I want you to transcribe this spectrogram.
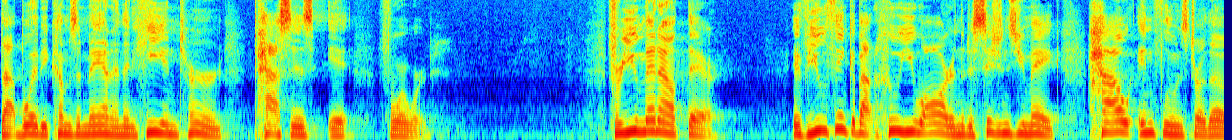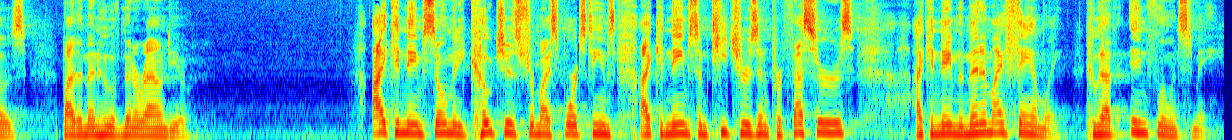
That boy becomes a man, and then he in turn passes it forward. For you men out there, if you think about who you are and the decisions you make, how influenced are those by the men who have been around you? I can name so many coaches for my sports teams. I can name some teachers and professors. I can name the men in my family who have influenced me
